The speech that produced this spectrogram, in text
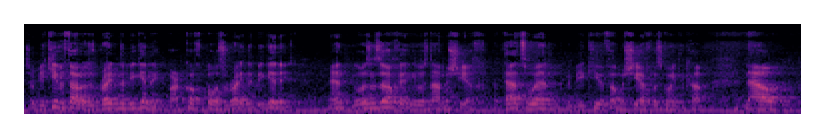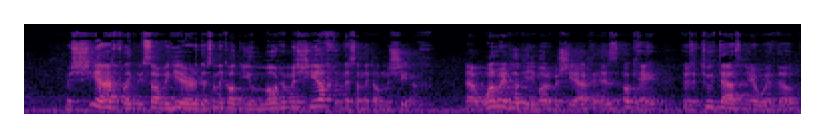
So Rabbi Akiva thought it was right in the beginning. Bar Kochba was right in the beginning. And he wasn't Zoche, he was not Mashiach. But that's when Rabbi Akiva thought Mashiach was going to come. Now, Mashiach, like we saw over here, there's something called Yemot Mashiach and there's something called Mashiach. Now, one way to look at Yemot Mashiach is okay, there's a 2,000 year window,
